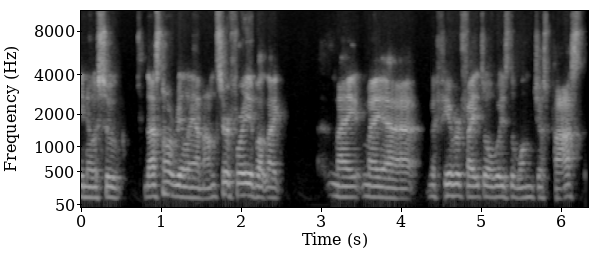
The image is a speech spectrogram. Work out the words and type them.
you know, so that's not really an answer for you. But like my my uh my favorite fight's always the one just past.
